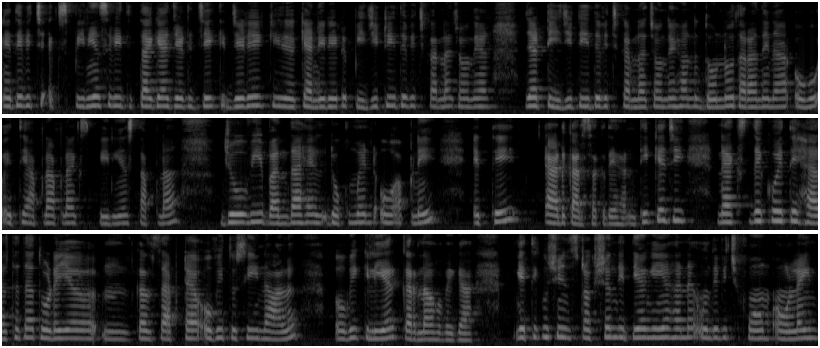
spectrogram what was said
ਇਹਦੇ ਵਿੱਚ ਐਕਸਪੀਰੀਅੰਸ ਵੀ ਦਿੱਤਾ ਗਿਆ, ਜਿਹੜੇ, ਜੇ ਜਿਹੜੇ ਕੈਂਡੀਡੇਟ ਪੀਜੀਟੀ ਦੇ ਵਿੱਚ ਕਰਨਾ ਚਾਹੁੰਦੇ ਹਨ ਜਾਂ ਟੀਜੀਟੀ ਦੇ ਵਿੱਚ ਕਰਨਾ ਚਾਹੁੰਦੇ ਹਨ, ਦੋਨੋਂ ਤਰ੍ਹਾਂ ਦੇ ਨਾਲ ਉਹ ਇੱਥੇ ਆਪਣਾ ਆਪਣਾ ਐਕਸਪੀਰੀਅੰਸ ਆਪਣਾ ਜੋ ਵੀ ਬੰਦਾ ਹੈ ਡਾਕੂਮੈਂਟ ਉਹ ਆਪਣੇ ਇੱਥੇ ਐਡ ਕਰ ਸਕਦੇ ਹਨ, ਠੀਕ ਹੈ ਜੀ? ਨੈਕਸਟ ਦੇਖੋ, ਇੱਥੇ ਹੈਲਥ ਦਾ ਥੋੜਾ ਜਿਹਾ ਕਨਸੈਪਟ ਹੈ, ਉਹ ਵੀ ਤੁਸੀਂ ਨਾਲ, ਉਹ ਵੀ ਕਲੀਅਰ ਕਰਨਾ ਹੋਵੇਗਾ। ਇੱਥੇ ਕੁਝ ਇਨਸਟਰਕਸ਼ਨ ਦਿੱਤੀਆਂ ਗਈਆਂ ਹਨ, ਉਹਦੇ ਵਿੱਚ ਫਾਰਮ ਆਨਲਾਈਨ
